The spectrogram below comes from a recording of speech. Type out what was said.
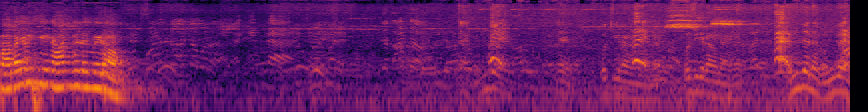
கடைசி நான்கு நிமிடம் கொஞ்சம் கொஞ்சம்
